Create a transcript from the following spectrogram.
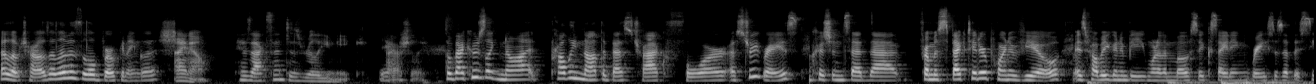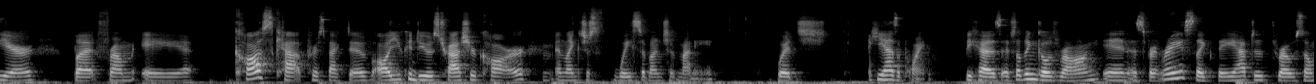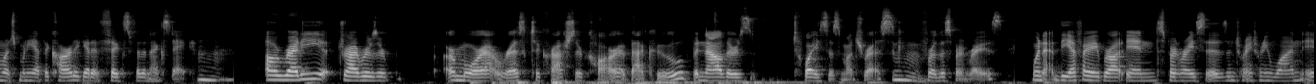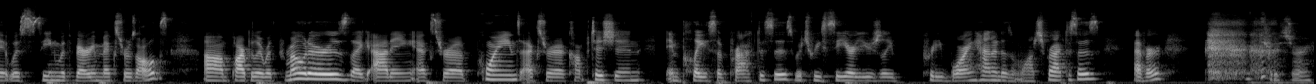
I love Charles. I love his little broken English. I know his accent is really unique. Yeah. Actually. So Baku's like not probably not the best track for a street race. Christian said that from a spectator point of view, it's probably going to be one of the most exciting races of this year, but from a cost cap perspective, all you can do is trash your car and like just waste a bunch of money, which he has a point. Because if something goes wrong in a sprint race, like they have to throw so much money at the car to get it fixed for the next day. Mm-hmm. Already drivers are are more at risk to crash their car at Baku, but now there's twice as much risk Mhm. for the sprint race. When the FIA brought in sprint races in 2021, it was seen with very mixed results. Um, popular with promoters, like adding extra points, extra competition in place of practices, which we see are usually pretty boring. Hannah doesn't watch practices ever. True story.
